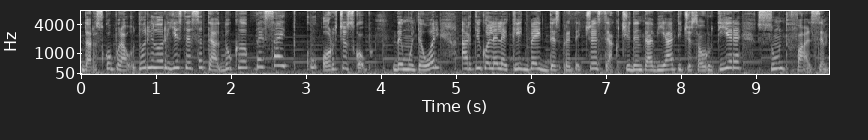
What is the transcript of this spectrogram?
dar scopul autorilor este să te aducă pe site cu orice scop. De multe ori, articolele clickbait despre decese, accidente aviatice sau rutiere sunt false.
